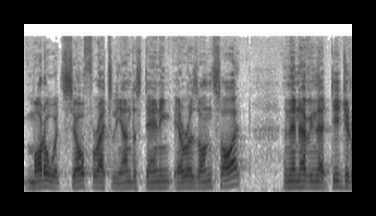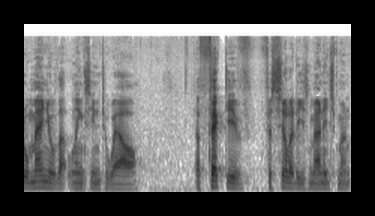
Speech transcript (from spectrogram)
model itself for actually understanding errors on site, and then having that digital manual that links into our effective facilities management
